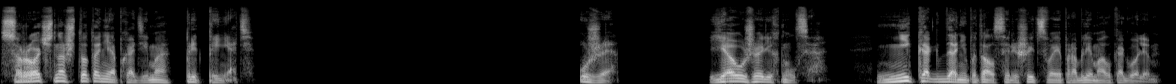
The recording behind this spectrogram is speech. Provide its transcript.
срочно что-то необходимо предпринять. Уже. Я уже рехнулся. Никогда не пытался решить свои проблемы алкоголем,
